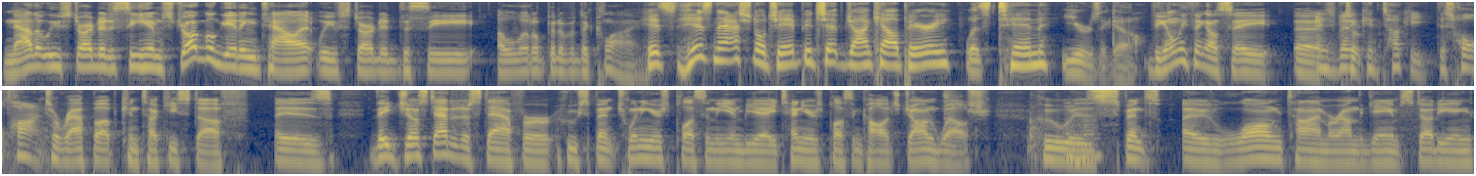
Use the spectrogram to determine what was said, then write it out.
now that we've started to see him struggle getting talent, we've started to see a little bit of a decline. His his national championship, John Calipari, was ten years ago. The only thing I'll say uh, And he's been to, at Kentucky this whole time. to wrap up Kentucky stuff is they just added a staffer who spent 20 years plus in the NBA, 10 years plus in college, John Welsh, who has spent a long time around the game studying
